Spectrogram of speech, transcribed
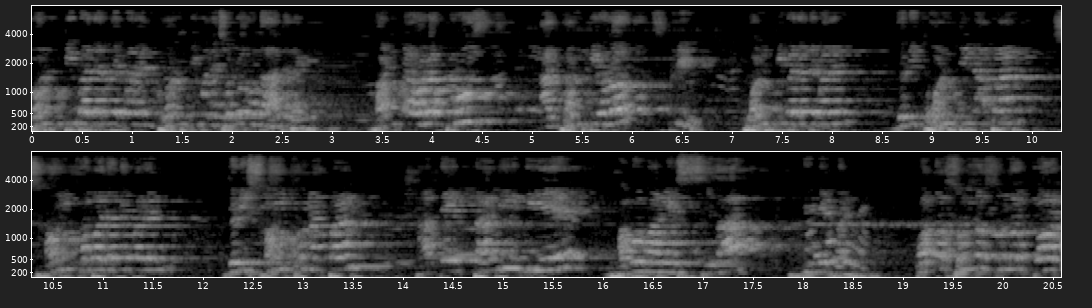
ঘন্টি বাজাতে পারেন। ঘন্টি মানে ছোট মতো হাতে থাকে। ঘণ্টা হলো পুরুষ আর ঘন্টি হলো স্ত্রী ঘন্টি বাজাতে পারেন যদি ঘন্টি না পান শঙ্খ বাজাতে পারেন। যদি শঙ্খ না পান হাতে তালি দিয়ে ভগবানের সেবা দিতে পারেন। কত সুন্দর সুন্দর পথ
